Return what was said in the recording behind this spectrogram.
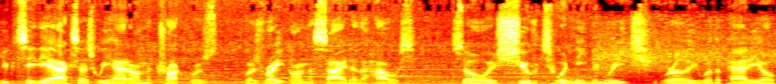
you can see the access we had on the truck was, was right on the side of the house. So his chutes wouldn't even reach really with the patio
